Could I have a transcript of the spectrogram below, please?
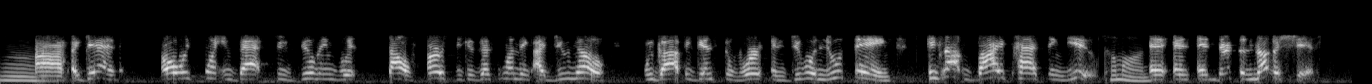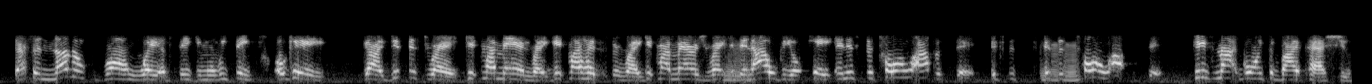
Mm. Um, again, always pointing back to dealing with self first because that's one thing I do know. When God begins to work and do a new thing, He's not bypassing you. Come on. And, and, and that's another shift. That's another wrong way of thinking when we think, okay, God, get this right, get my man right, get my husband right, get my marriage right, Mm-hmm. and then I will be okay. And it's the total opposite. It's the, it's the total opposite. He's not going to bypass you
